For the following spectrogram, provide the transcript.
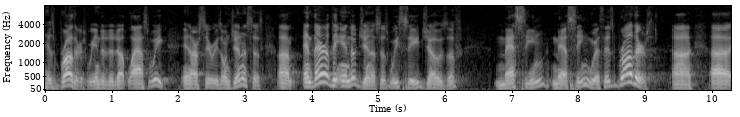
his brothers. We ended it up last week in our series on Genesis. Um, and there at the end of Genesis, we see Joseph messing, messing with his brothers. Uh, uh,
